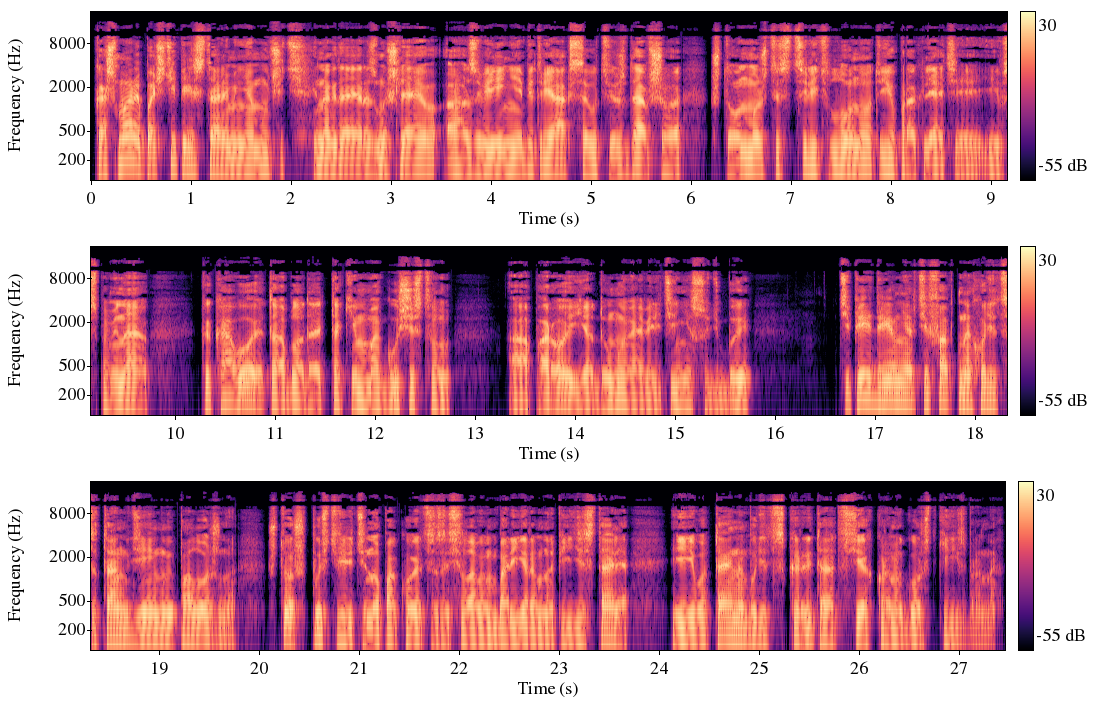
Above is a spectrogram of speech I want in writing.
Кошмары почти перестали меня мучить. Иногда я размышляю о заверении Бетриакса, утверждавшего, что он может исцелить Лону от ее проклятия, и вспоминаю, каково это обладать таким могуществом, а порой я думаю о веретене судьбы. Теперь древний артефакт находится там, где ему и положено. Что ж, пусть веретено покоится за силовым барьером на пьедестале, и его тайна будет скрыта от всех, кроме горстки избранных.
